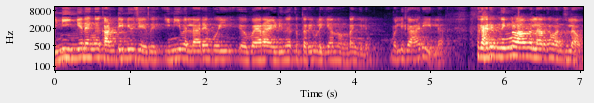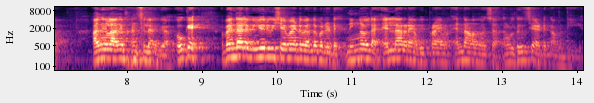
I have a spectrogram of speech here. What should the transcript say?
ഇനി ഇങ്ങനെ അങ്ങ് കണ്ടിന്യൂ ചെയ്ത് ഇനിയും എല്ലാവരെയും പോയി വേറെ ഐ ഡി നിന്നൊക്കെ തെറി വിളിക്കാന്നുണ്ടെങ്കിലും വലിയ കാര്യമില്ല. കാര്യം നിങ്ങളാണെന്ന് എല്ലാവർക്കും മനസ്സിലാവും. അത് നിങ്ങൾ ആദ്യം മനസ്സിലാക്കുക. ഓക്കെ അപ്പോൾ എന്തായാലും ഈ ഒരു വിഷയമായിട്ട് ബന്ധപ്പെട്ടിട്ട് നിങ്ങളുടെ എല്ലാവരുടെയും അഭിപ്രായങ്ങൾ എന്താണെന്ന് വെച്ചാൽ നിങ്ങൾ തീർച്ചയായിട്ടും കമന്റ് ചെയ്യുക.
